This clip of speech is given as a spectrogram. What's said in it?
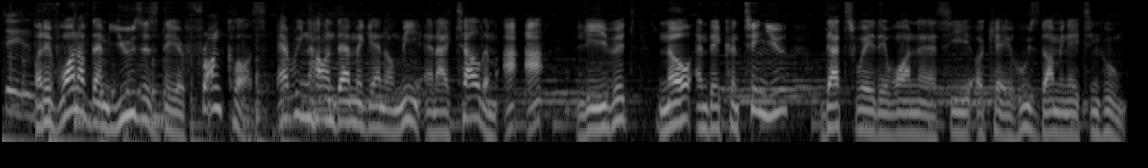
Jesus. But if one of them uses their front claws every now and then again on me, and I tell them, uh uh, leave it, no, and they continue, that's where they want to see, okay, who's dominating whom.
